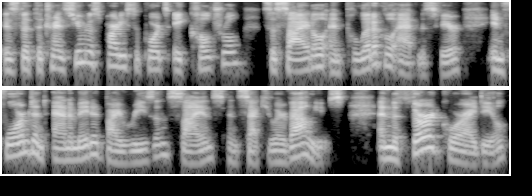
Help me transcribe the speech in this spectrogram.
is that the Transhumanist Party supports a cultural, societal, and political atmosphere informed and animated by reason, science, and secular values. And the third core ideal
